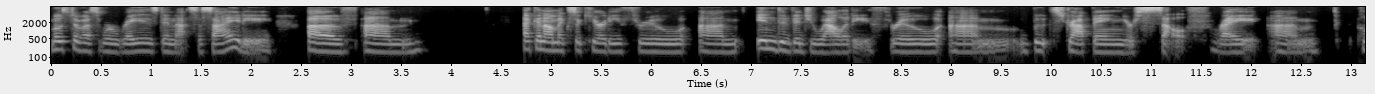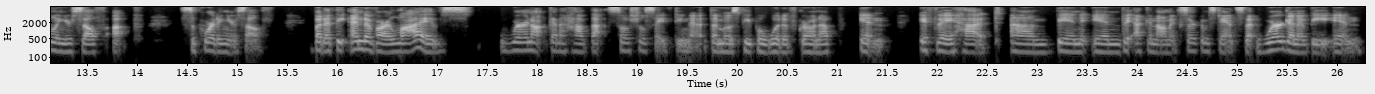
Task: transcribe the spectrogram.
most of us were raised in that society of um, economic security through um, individuality, through um, bootstrapping yourself, right? Um, pulling yourself up, supporting yourself. But at the end of our lives, we're not going to have that social safety net that most people would have grown up in if they had um, been in the economic circumstance that we're going to be in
